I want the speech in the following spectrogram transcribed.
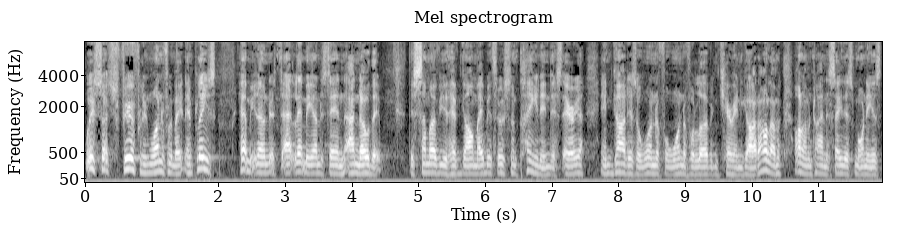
We're such fearfully and wonderfully made. And please help me understand, let me understand. I know that that some of you have gone maybe through some pain in this area, and God is a wonderful, wonderful, loving, caring God. All I'm, all I'm trying to say this morning is,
